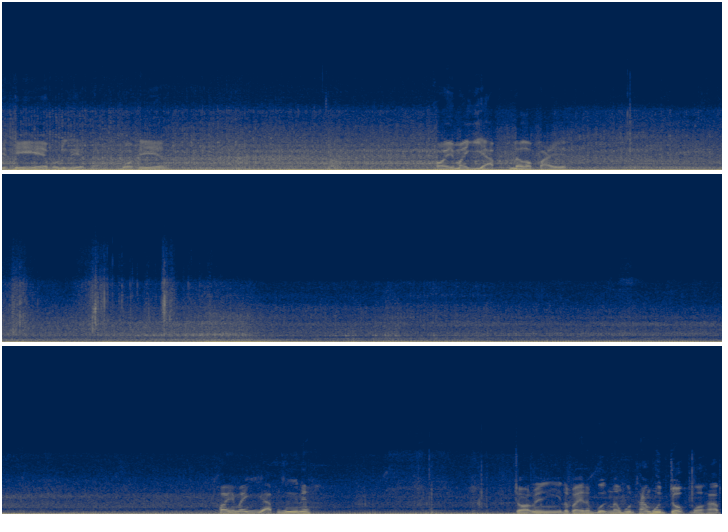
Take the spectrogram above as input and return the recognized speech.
สีเทบหริเวณนะบเทค อยมาเหยียบแล้วก็ไปคอยมาเหยียบคือเนี่ยจอดไปนี่เราไปน้ำเบิกน้ำบุญทั้งบุญจกบ่ครับ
